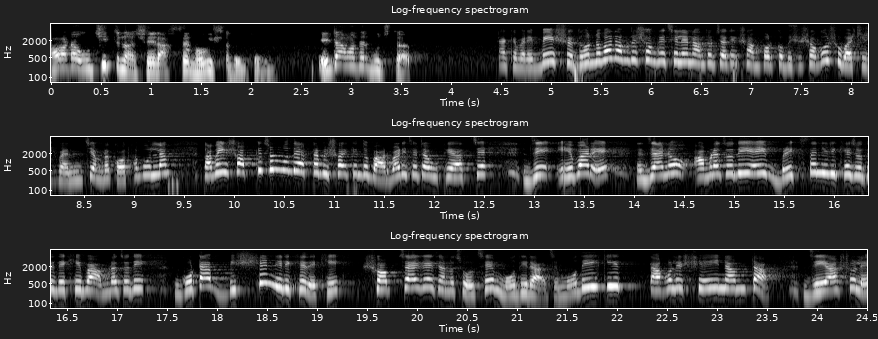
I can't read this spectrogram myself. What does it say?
হওয়াটা উচিত না সেই রাষ্ট্রের ভবিষ্যতের জন্য। এটা আমাদের বুঝতে হবে। একেবারে। বেশ, ধন্যবাদ। আমাদের সঙ্গে ছিলেন আন্তর্জাতিক সম্পর্ক বিশেষজ্ঞ সুভাষিস ব্যানার্জি। আমরা কথা বললাম। তবে এই সব কিছুর মধ্যে একটা বিষয় কিন্তু বারবারই যেটা উঠে আসছে, যে এবারে যেন আমরা যদি এই ব্রিক্সের নিরিখে যদি দেখি বা আমরা যদি গোটা বিশ্বের নিরিখে দেখি, সব জায়গায় যেন চলছে মোদিরাজ মোদি কি তাহলে সেই নামটা যে আসলে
